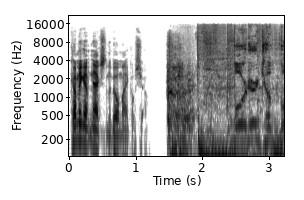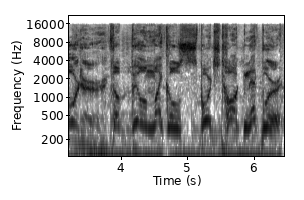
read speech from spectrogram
coming up next on the Bill Michaels Show. Border to Border, the Bill Michaels Sports Talk Network.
